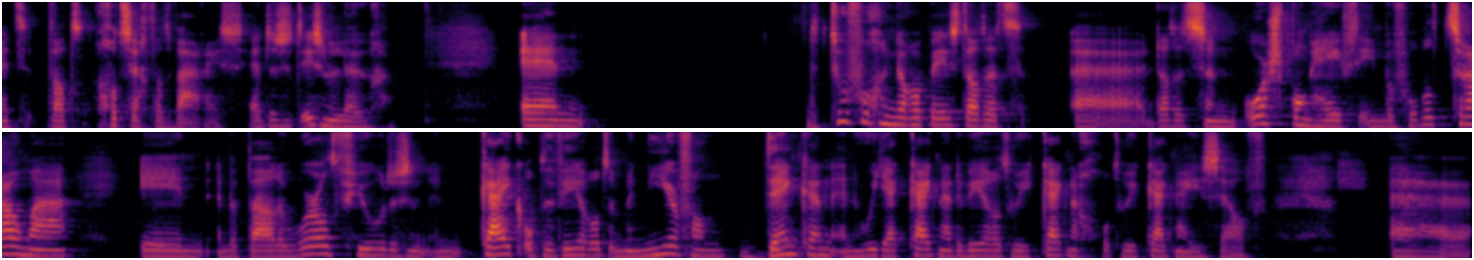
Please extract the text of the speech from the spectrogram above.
met wat God zegt dat waar is. Dus het is een leugen. En de toevoeging daarop is dat het, uh, dat het zijn oorsprong heeft in bijvoorbeeld trauma, in een bepaalde worldview, dus een, een, kijk op de wereld, een manier van denken en hoe jij kijkt naar de wereld, hoe je kijkt naar God, hoe je kijkt naar jezelf. Uh,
